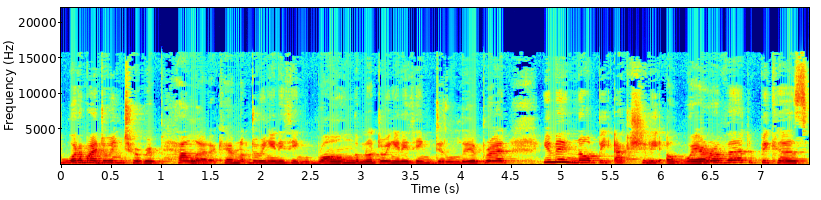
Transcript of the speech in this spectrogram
what am I doing to repel it? Okay, I'm not doing anything wrong. I'm not doing anything deliberate. You may not be actually aware of it because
